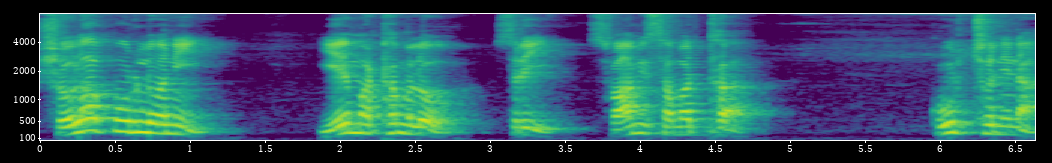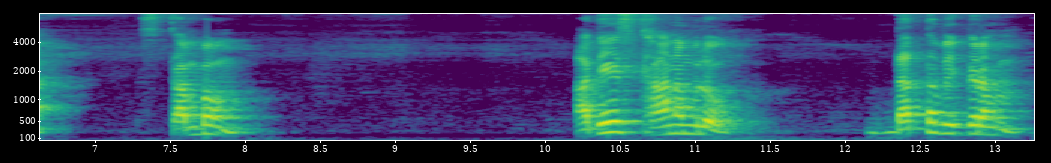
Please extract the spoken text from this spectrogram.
షోలాపూర్లోని ఏ మఠంలో శ్రీ స్వామి సమర్థ కూర్చొనిన స్తంభం అదే స్థానంలో దత్త విగ్రహం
